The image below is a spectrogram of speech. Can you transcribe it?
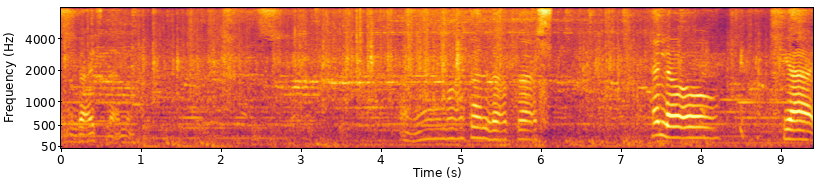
Ayan guys, dami. Ayan mga kalakas. Hello. Yeah.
